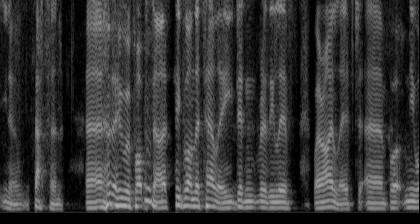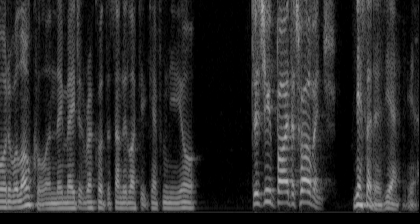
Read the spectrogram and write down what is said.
you know, Saturn. Uh, who were pop stars? People on the telly didn't really live where I lived, uh, but New Order were local, and they made a record that sounded like it came from New York. Did you buy the 12 inch? Yes, I did. Yeah, yeah.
